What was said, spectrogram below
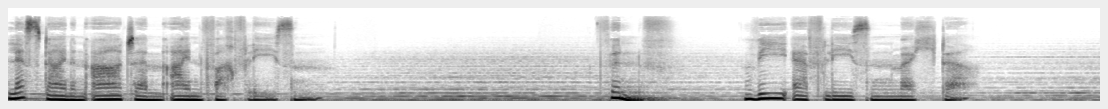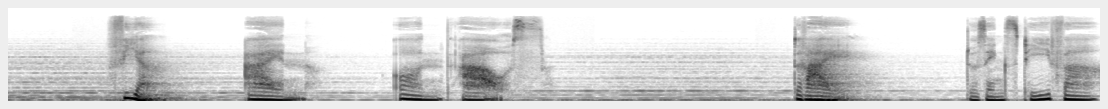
Lässt deinen Atem einfach fließen. Fünf wie er fließen möchte. Vier. Ein und aus. Drei. Du sinkst tiefer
